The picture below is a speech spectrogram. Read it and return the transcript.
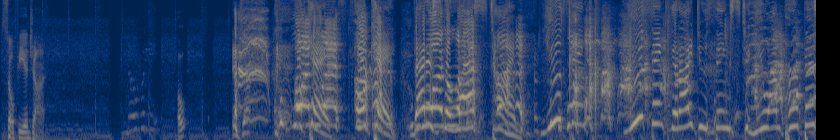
Sophia John. It's a, Okay. Okay. That is One the last last time. You think you think that I do things to you on purpose?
